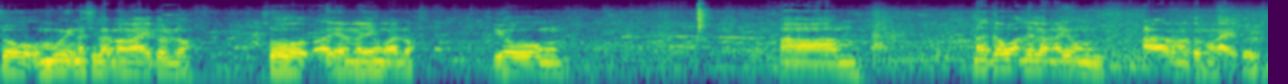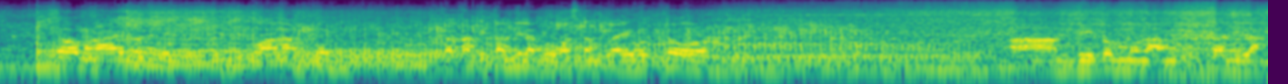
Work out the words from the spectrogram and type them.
so umuwi na sila mga idol no? So ayan na yung ano yung um, nagawa nila ngayong araw na to mga idol. So mga idol hindi, hindi ko alam kung kakapitan nila bukas ng plywood to or um, dito muna ang kanilang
